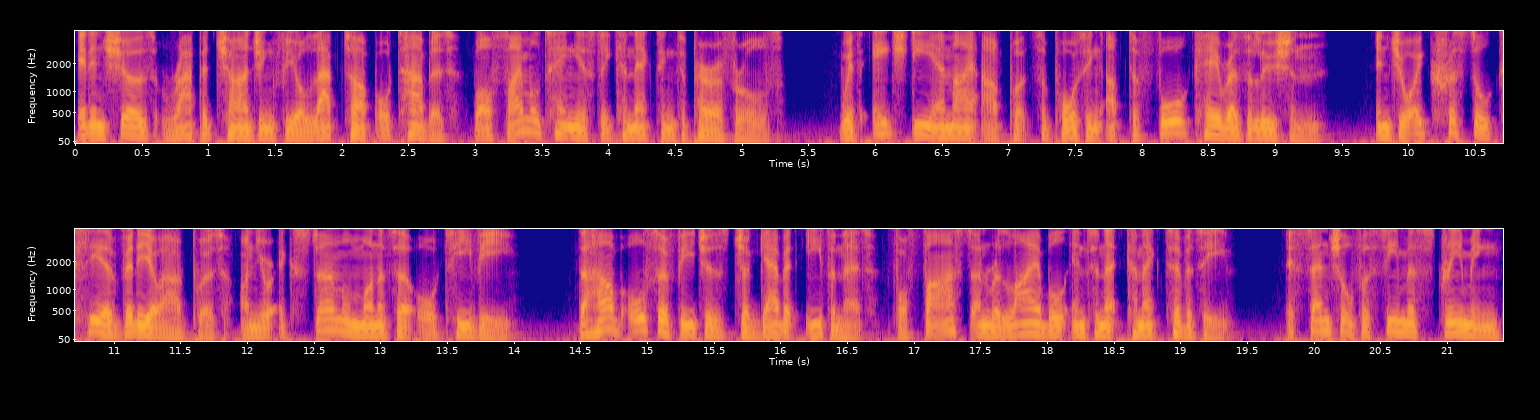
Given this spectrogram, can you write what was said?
it ensures rapid charging for your laptop or tablet while simultaneously connecting to peripherals. With HDMI output supporting up to 4K resolution, enjoy crystal clear video output on your external monitor or TV. The hub also features Gigabit Ethernet for fast and reliable internet connectivity, essential for seamless streaming,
